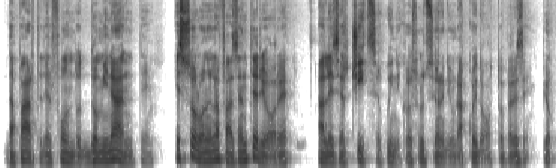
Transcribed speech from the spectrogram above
da parte del fondo dominante è solo nella fase anteriore all'esercizio, quindi costruzione di un acquedotto per esempio.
